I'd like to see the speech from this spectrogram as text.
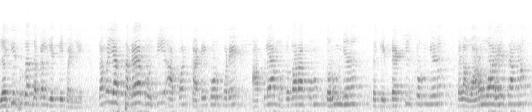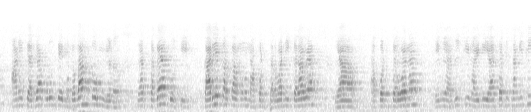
याची सुद्धा दखल घेतली पाहिजे. त्यामुळे या सगळ्या गोष्टी आपण काटेकोरपणे आपल्या मतदाराकडून करून घेणं त्याची प्रॅक्टिस करून घेणं त्याला वारंवार हे सांगणं आणि त्याच्याकडून ते मतदान करून घेणं या सगळ्या गोष्टी कार्यकर्ता म्हणून आपण सर्वांनी कराव्यात. या आपण सर्वांना हे मी अधिकची माहिती यासाठी सांगितली.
